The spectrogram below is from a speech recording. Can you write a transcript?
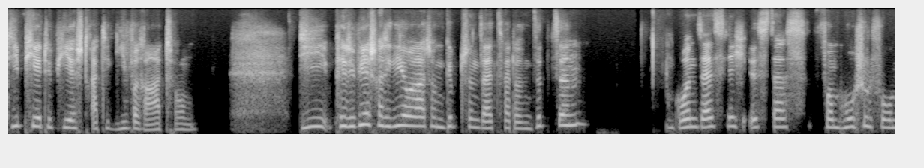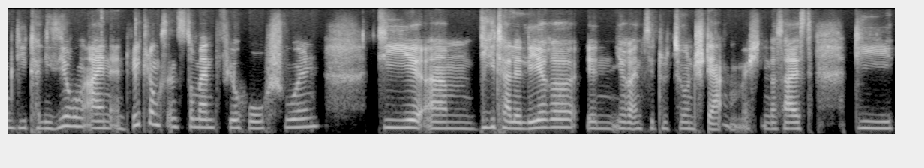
die Peer-to-Peer-Strategieberatung. Die Peer-to-Peer-Strategieberatung gibt schon seit 2017. Grundsätzlich ist das vom Hochschulforum Digitalisierung ein Entwicklungsinstrument für Hochschulen, die ähm, digitale Lehre in ihrer Institution stärken möchten. Das heißt, die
